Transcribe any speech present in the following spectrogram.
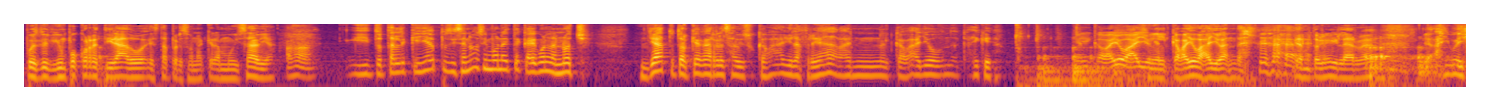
pues vivió un poco retirado esta persona que era muy sabia. Ajá. Y total que ya, pues dice, no, Simón, ahí te caigo en la noche. Ya, total que agarra el sabio su caballo y la fregada, va en el caballo, hay que El caballo bayo. Sí, el caballo bayo anda. De Antonio Aguilar, ¿verdad? Ay, güey.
